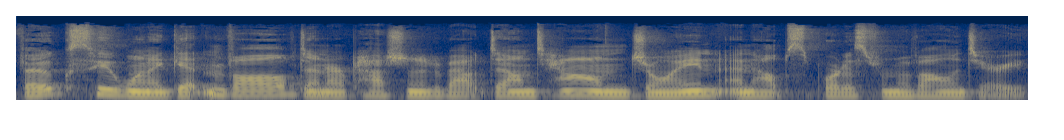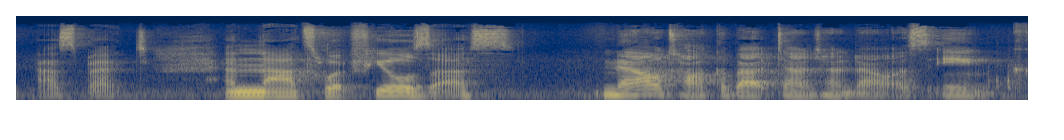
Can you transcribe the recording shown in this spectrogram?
folks who want to get involved and are passionate about downtown join and help support us from a voluntary aspect. And that's what fuels us. Now, talk about Downtown Dallas Inc.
